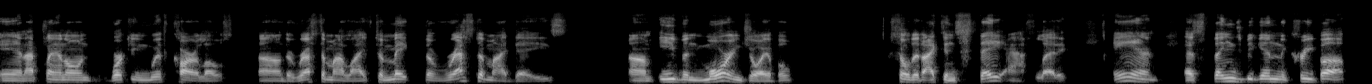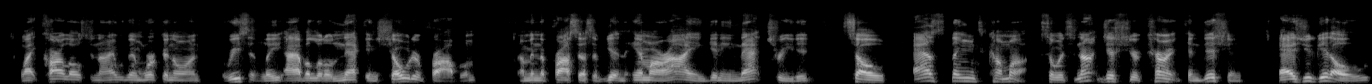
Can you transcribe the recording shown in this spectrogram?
And I plan on working with Carlos uh, the rest of my life to make the rest of my days um, even more enjoyable so that I can stay athletic. And as things begin to creep up, like Carlos and I, we've been working on recently, I have a little neck and shoulder problem. I'm in the process of getting MRI and getting that treated. So as things come up, so it's not just your current condition. As you get old,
